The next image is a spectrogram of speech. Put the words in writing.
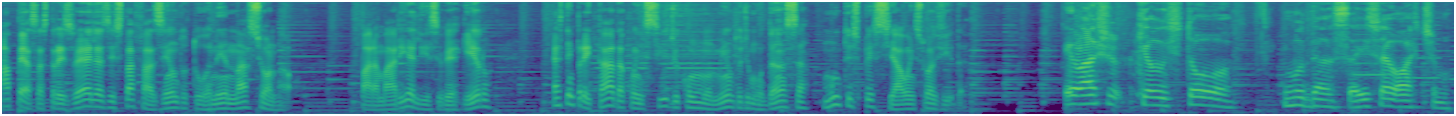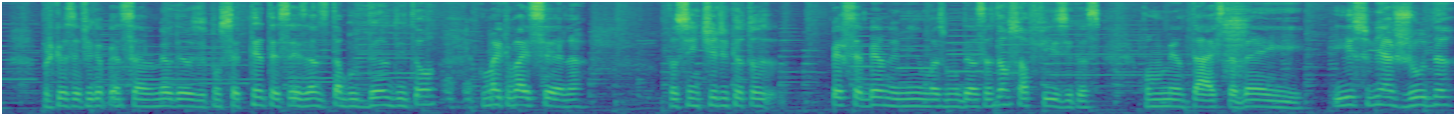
A peça As Três Velhas está fazendo turnê nacional. Para Maria Alice Vergueiro, esta empreitada coincide com um momento de mudança muito especial em sua vida. Eu acho que eu estou em mudança, isso é ótimo. Porque você fica pensando, meu Deus, com 76 anos está mudando, então como é que vai ser, né? Estou sentindo que eu estou percebendo em mim umas mudanças, não só físicas, como mentais também. E, e isso me ajuda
